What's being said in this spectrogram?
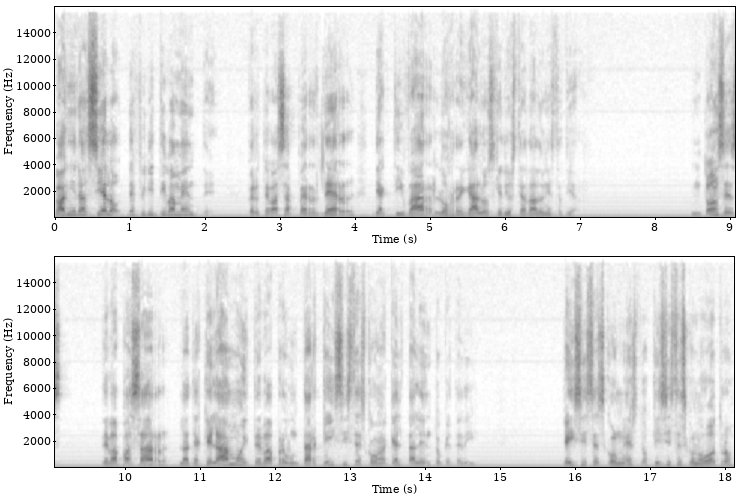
van a ir al cielo definitivamente pero te vas a perder de activar los regalos que Dios te ha dado en esta tierra. Entonces te va a pasar la de aquel amo y te va a preguntar, ¿qué hiciste con aquel talento que te di? ¿Qué hiciste con esto? ¿Qué hiciste con lo otro?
